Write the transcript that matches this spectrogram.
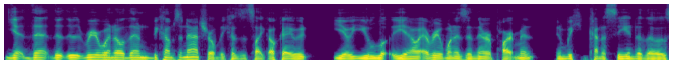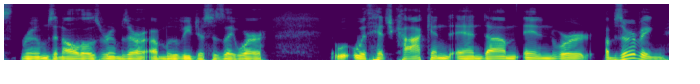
yeah the, the, the rear window then becomes a natural because it's like okay you know you you know everyone is in their apartment and we can kind of see into those rooms and all those rooms are a movie just as they were with Hitchcock and and um and we're observing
